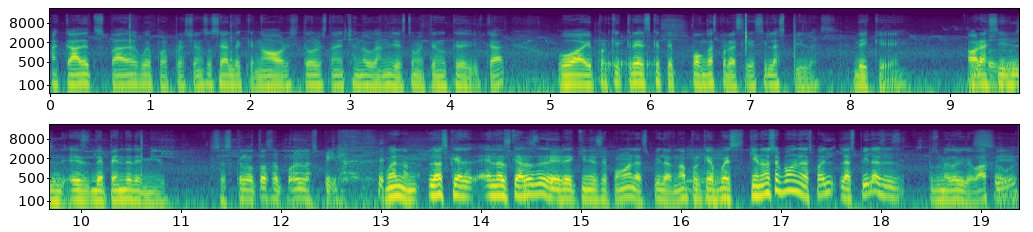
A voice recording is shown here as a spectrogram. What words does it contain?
acá de tus padres, güey, por presión social de que no, ahora sí todos le están echando ganas y esto me tengo que dedicar? ¿O ahí porque crees que te pongas, por así decir, las pilas? De que ahora pues sí es, depende de mí. Es que no todos se ponen las pilas. Bueno, los que, en los casos de, quienes se pongan las pilas, ¿no? Porque pues quien no se pone las, las pilas es, pues me doy de baja, güey.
